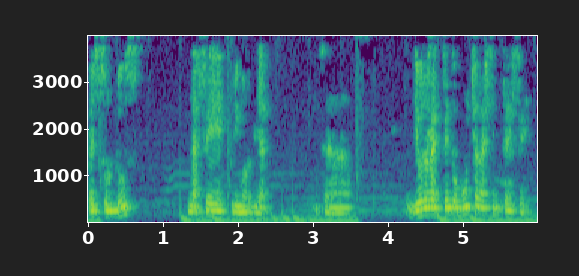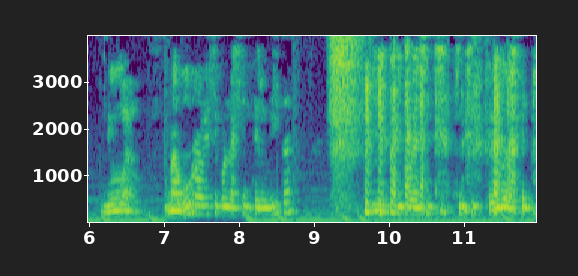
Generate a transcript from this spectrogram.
versus luz, la fe es primordial. O sea, yo respeto mucho a la gente de fe. Yo Wow. me aburro a veces con la gente erudita. Y sí, pues, sí, te digo, la gente-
